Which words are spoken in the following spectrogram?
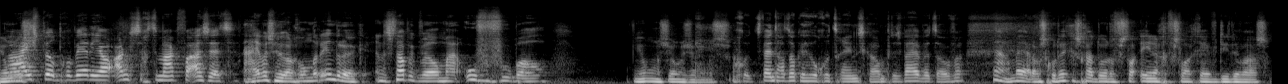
Jongens, hij hij, speelt, probeerde jou angstig te maken voor AZ. was heel erg onder indruk. En dat snap ik wel, maar oefenvoetbal... Jongens, jongens, jongens. Maar goed, Twente had ook een heel goed trainingskamp, dus wij hebben het over. Ja, maar ja, dat was goed ingeschat door de enige verslaggever die er was.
